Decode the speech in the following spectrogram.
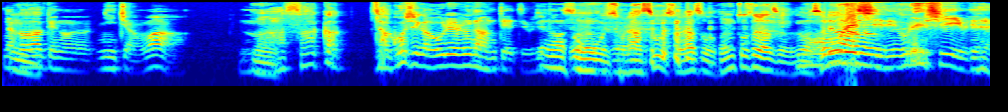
中川家の兄ちゃんは、んまさかザコシが売れるなんてって言ってた。うんうん、うんそりゃそう、そりゃそう、本当そりゃそう。もうそれは、あ嬉しい、の、嬉しい言ってたよ。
